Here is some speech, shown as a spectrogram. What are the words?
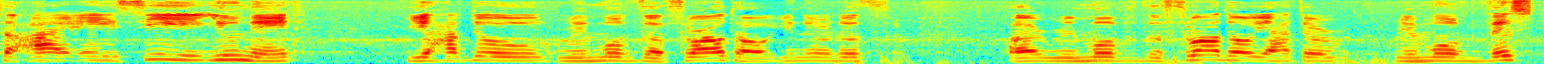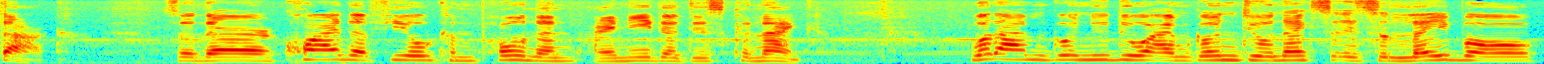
the IAC unit, you have to remove the throttle. In order to uh, remove the throttle, you have to remove this duct. So there are quite a few components I need to disconnect. What I'm going to do, I'm going to next is label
